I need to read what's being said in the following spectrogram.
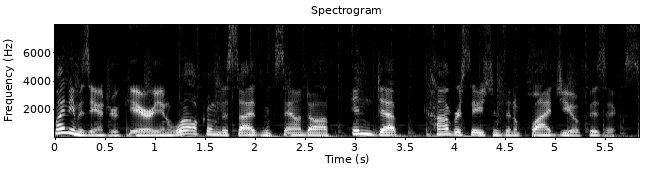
my name is Andrew Geary, and welcome to Seismic Sound Off in depth conversations in applied geophysics.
